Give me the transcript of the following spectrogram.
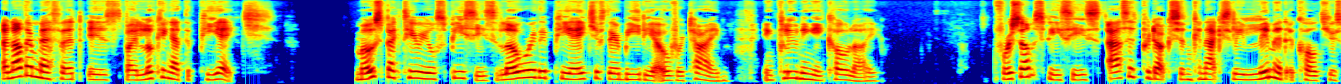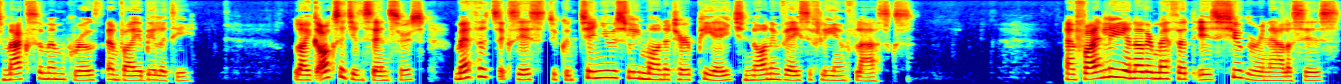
Another method is by looking at the pH. Most bacterial species lower the pH of their media over time, including E. coli. For some species, acid production can actually limit a culture's maximum growth and viability. Like oxygen sensors, methods exist to continuously monitor pH non invasively in flasks. And finally, another method is sugar analysis,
